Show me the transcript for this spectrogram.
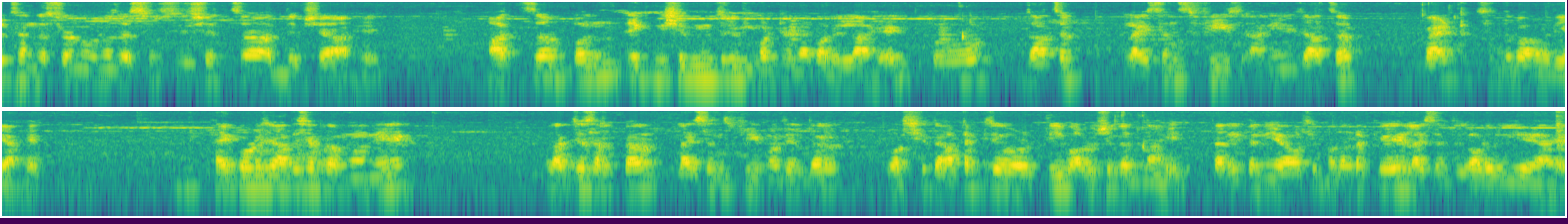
हॉटेल्स अँड रेस्टॉरंट ओनर्स असोसिएशनचा अध्यक्ष आहे. आजचं बंद एक विषय म्हणून तरी बंद ठेवण्यात आलेला आहे. तो जाचक लायसन्स फीज आणि जाचक वॅट संदर्भामध्ये आहे. हायकोर्टाच्या आदेशाप्रमाणे राज्य सरकार लायसन्स फीमध्ये दर वर्षी दहा टक्केवरती वरती वाढू शकत नाही. तरी त्यांनी यावर्षी पंधरा टक्के लायसन्स वाढवलेली आहे.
